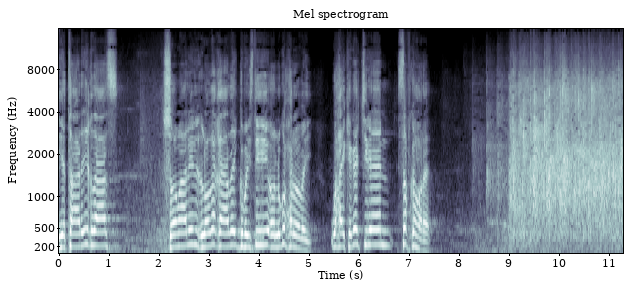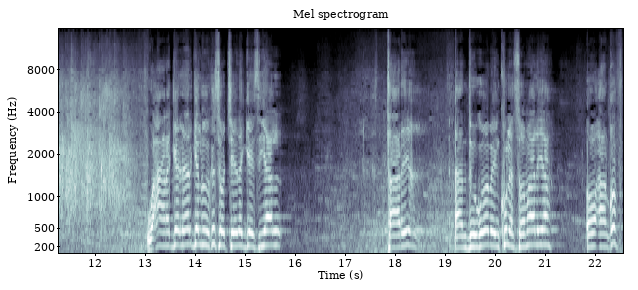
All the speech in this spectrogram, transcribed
iyo taariikhdaas soomaali looga qaaday gumaystihii oo lagu xoroobay waxay kaga jireen safka hore. Waxaana reer galmudug ka soo jeeda geesiyaal taariikh aan duugoobayn ku leh soomaaliya oo aan qof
